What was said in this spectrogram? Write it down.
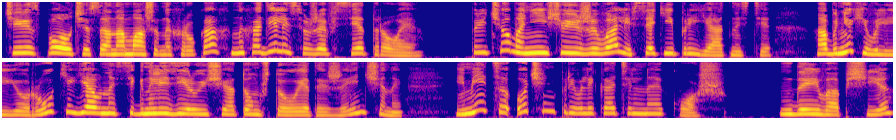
Через полчаса на Машиных руках находились уже все трое. Причем они еще и жевали всякие приятности, обнюхивали ее руки, явно сигнализирующие о том, что у этой женщины имеется очень привлекательная кожа. Да и вообще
